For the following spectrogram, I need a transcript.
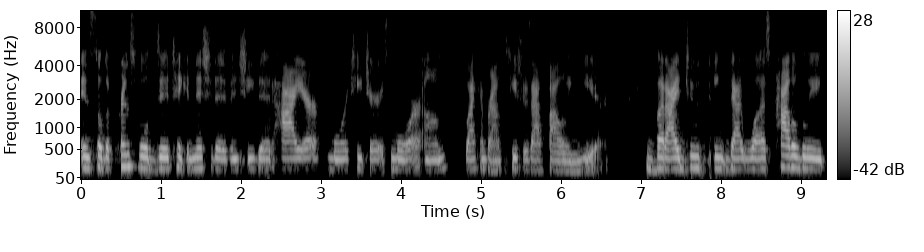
And so the principal did take initiative and she did hire more teachers, more um, black and brown teachers that following year. But I do think that was probably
